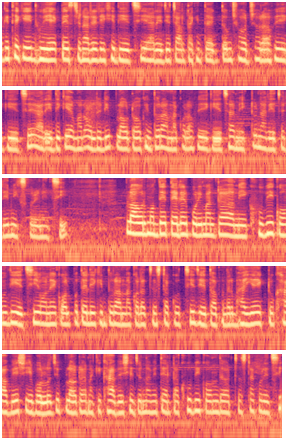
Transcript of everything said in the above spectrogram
আগে থেকেই ধুয়ে একটা স্ট্রেনারে রেখে দিয়েছি। আর এই যে চালটা কিন্তু একদম ঝরঝরা হয়ে গিয়েছে। আর এদিকে আমার অলরেডি পোলাওটাও কিন্তু রান্না করা হয়ে গিয়েছে। আমি একটু নাড়িয়ে চাড়িয়ে মিক্স করে নিচ্ছি। পোলাওর মধ্যে তেলের পরিমাণটা আমি খুবই কম দিয়েছি, অনেক অল্প তেলে কিন্তু রান্না করার চেষ্টা করছি। যেহেতু আপনাদের ভাইয়া একটু খাবে, সে বলল যে পোলাওটা নাকি খাবে, সেজন্য আমি তেলটা খুবই কম দেওয়ার চেষ্টা করেছি।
